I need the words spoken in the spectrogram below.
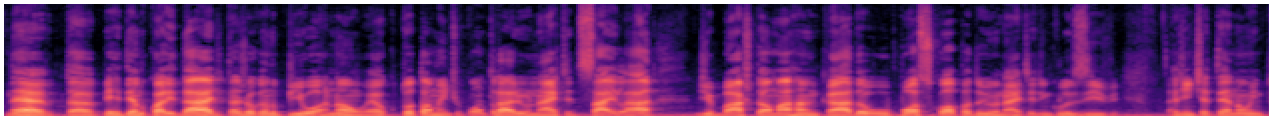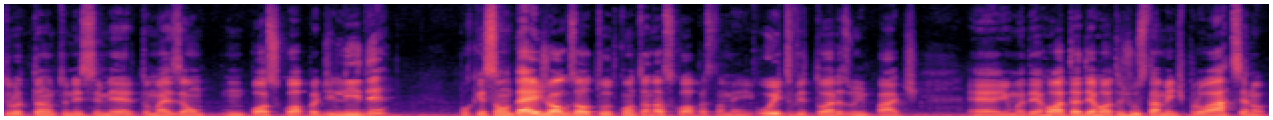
né, tá perdendo qualidade, tá jogando pior. Não, é totalmente o contrário. O United sai lá de baixo, dá uma arrancada. O pós-Copa do United, inclusive, a gente até não entrou tanto nesse mérito, mas é um, um pós-Copa de líder, porque são 10 jogos ao todo, contando as Copas também. 8 vitórias, um empate é, e uma derrota. A derrota justamente pro Arsenal.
